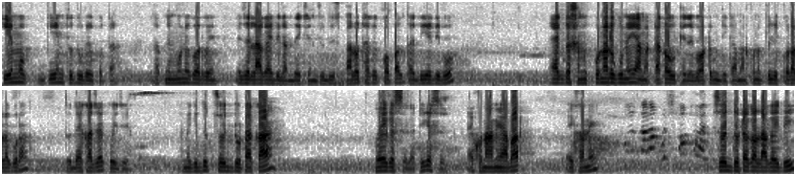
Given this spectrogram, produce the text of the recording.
গেমও গেম তো দূরের কথা। আপনি মনে করবেন, এই যে লাগাই দিলাম, দেখেন, যদি ভালো থাকে কপাল তা দিয়ে দিব। এক দশমিক পনেরো গুণেই আমার টাকা উঠে যাবে অটোমেটিক আমার কোনো ক্লিক করা লাগবে না। তো দেখা যাক, ওই যে, আমি কিন্তু চোদ্দ টাকা হয়ে গেছে গা, ঠিক আছে? এখন আমি আবার এখানে চোদ্দ টাকা লাগাই দিই।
